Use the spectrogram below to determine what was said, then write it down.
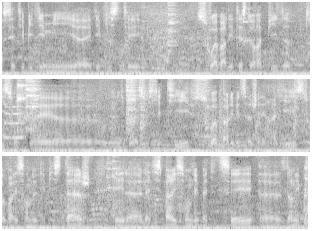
cette épidémie est dépistée soit par des tests rapides qui sont faits associatif, soit par les médecins généralistes, soit par les centres de dépistage. Et la, disparition de l'hépatite C euh, dans les pays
